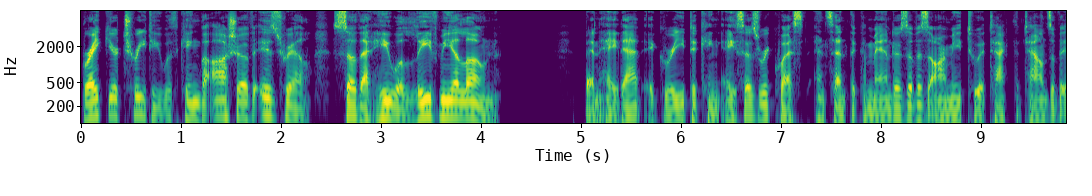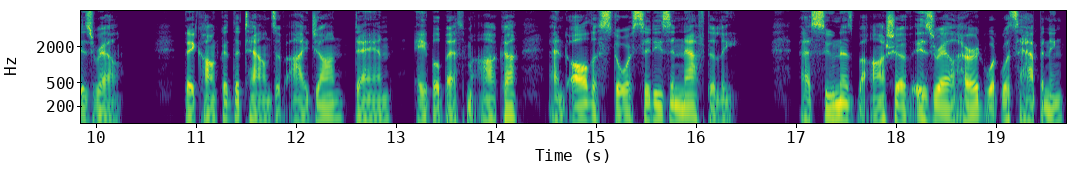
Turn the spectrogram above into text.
Break your treaty with King Baasha of Israel, so that he will leave me alone. Benhadad agreed to King Asa's request and sent the commanders of his army to attack the towns of Israel. They conquered the towns of Ijon, Dan, Abel Beth and all the store cities in Naphtali. As soon as Baasha of Israel heard what was happening,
